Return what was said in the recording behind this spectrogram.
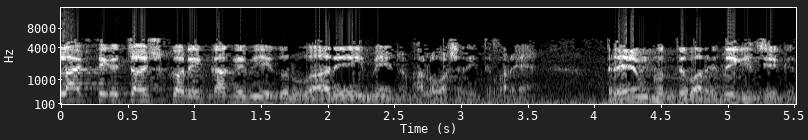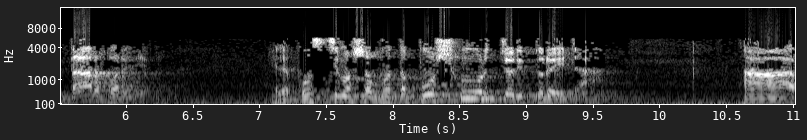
লাইফ থেকে চয়েস করে কাকে বিয়ে করব? আরে, এই মেয়েটা ভালোবাসা দিতে পারে, প্রেম করতে পারে, দেখেছি একে। তারপরে এটা পশ্চিমা সভ্যতা পশুর চরিত্র এটা। আর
